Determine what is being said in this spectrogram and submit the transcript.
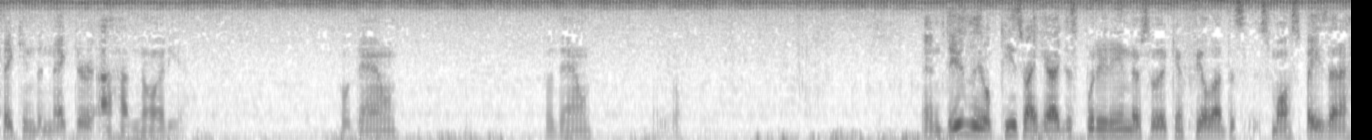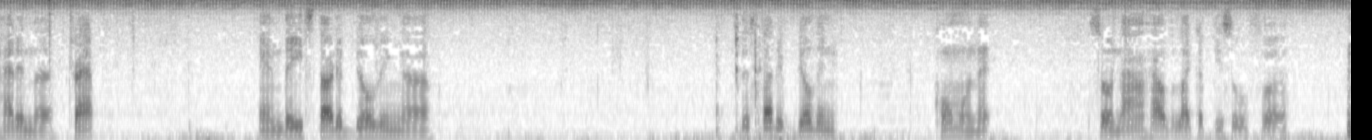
taking the nectar. I have no idea down. Go down. There you go. And this little piece right here I just put it in there so they can fill out this small space that I had in the trap. And they started building uh, they started building comb on it. So now I have like a piece of uh,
